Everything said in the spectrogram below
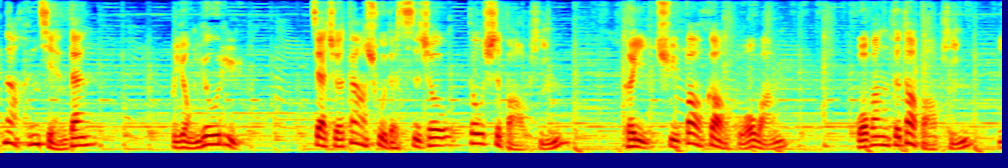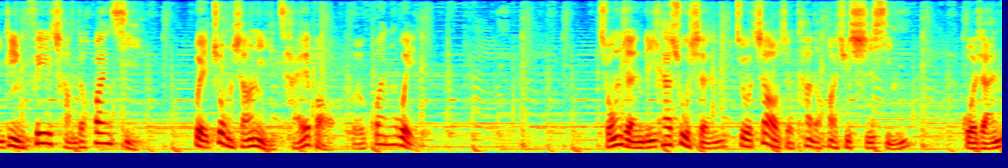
那很简单，不用忧虑，在这大树的四周都是宝瓶，可以去报告国王。国王得到宝瓶，一定非常的欢喜，会重赏你财宝和官位。穷人离开树神，就照着他的话去实行，果然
